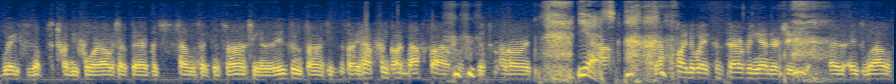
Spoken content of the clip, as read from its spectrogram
races up to 24 hours out there, which sounds like insanity, and it is insanity because I haven't gone that far. But the 12 hour race, Yes. you have to find a way of conserving energy uh, as well.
